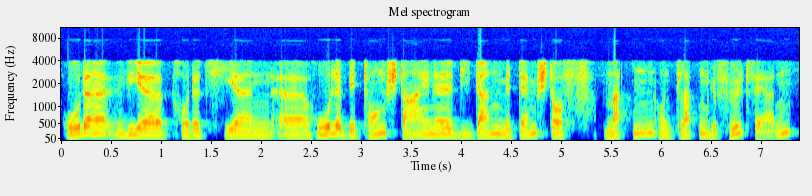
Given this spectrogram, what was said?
oder wir produzieren äh, hohle Betonsteine, die dann mit Dämmstoffmatten und Platten gefüllt werden.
